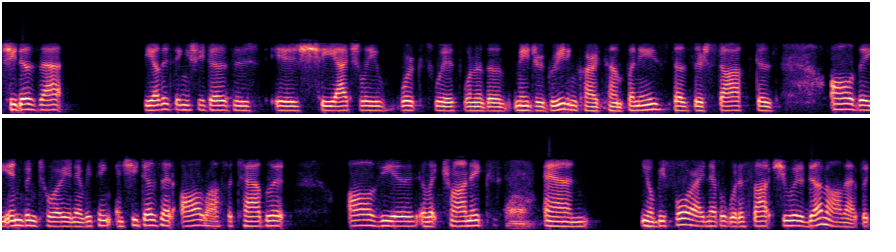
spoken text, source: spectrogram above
She does that the other thing she does is is she actually works with one of the major greeting card companies, does their stock, does all the inventory and everything, and she does that all off a tablet, all via electronics. Wow. And you know, before I never would have thought she would have done all that, but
